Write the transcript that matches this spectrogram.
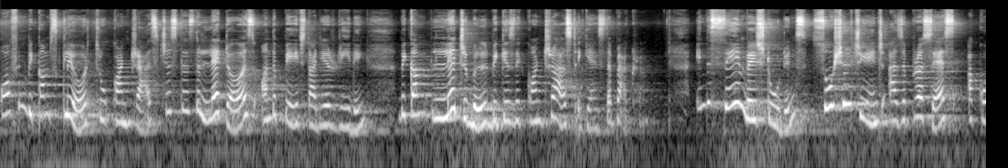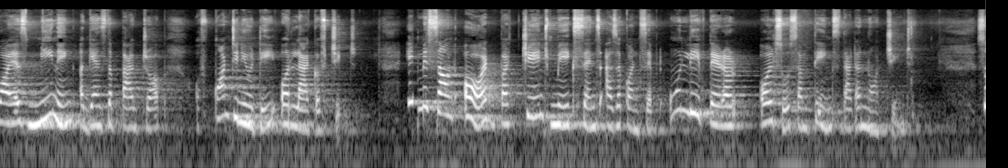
often becomes clear through contrast, just as the letters on the page that you're reading become legible because they contrast against the background. In the same way, students, social change as a process acquires meaning against the backdrop of continuity or lack of change. It may sound odd, but change makes sense as a concept only if there are also some things that are not changing, so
